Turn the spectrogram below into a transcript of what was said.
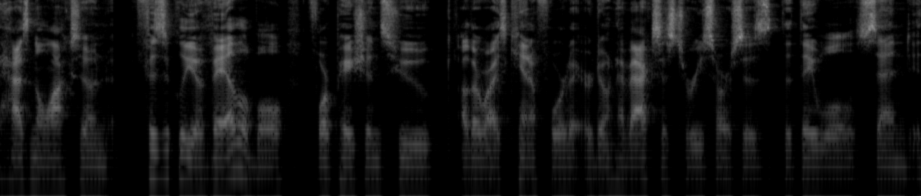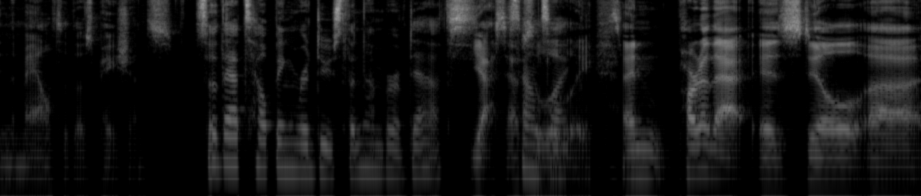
has naloxone physically available for patients who otherwise can't afford it or don't have access to resources that they will send in the mail to those patients. So that's helping reduce the number of deaths. Yes, absolutely. Like. And part of that is still uh,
